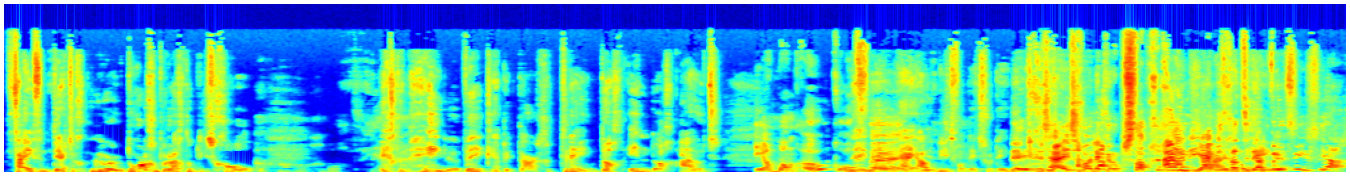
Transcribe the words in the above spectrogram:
35 uur doorgebracht op die school. Oh, god. Ja. Echt een hele week heb ik daar getraind, dag in, dag uit. En jouw man ook? Of, nee, nee, eh, hij houdt niet van dit soort dingen. Nee, dus hij is gewoon lekker op stap gegaan en jij bent gaan ja, trainen. precies, ja.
